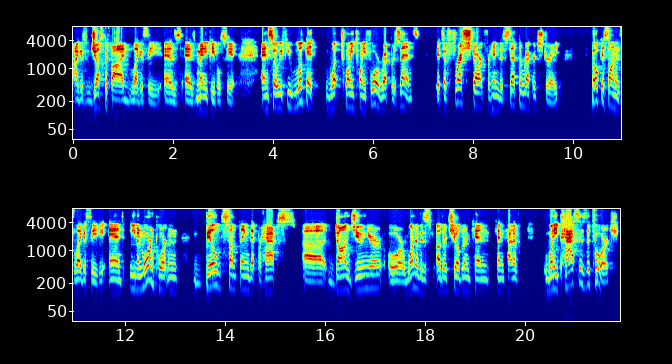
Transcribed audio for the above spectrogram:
I guess, justified legacy as as many people see it. And so if you look at what 2024 represents, it's a fresh start for him to set the record straight, focus on his legacy, and even more important, build something that perhaps uh, Don Jr. or one of his other children can can kind of when he passes the torch,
